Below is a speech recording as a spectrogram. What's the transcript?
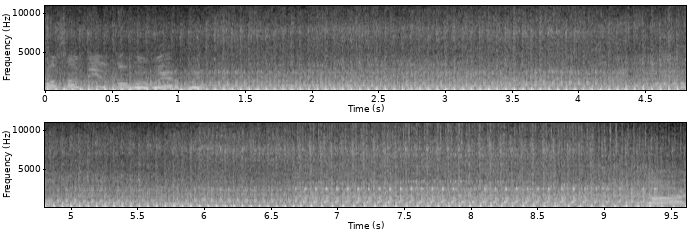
Посадив нові верби. Так.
